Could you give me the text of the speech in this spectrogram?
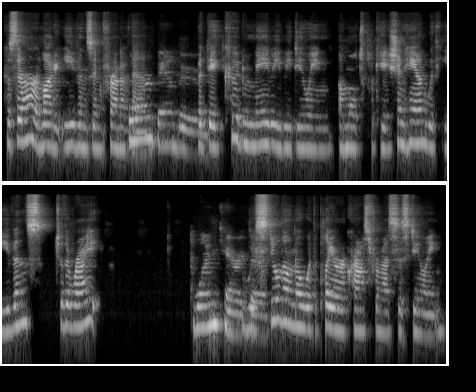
because there are a lot of evens in front of them bamboos. but they could maybe be doing a multiplication hand with evens to the right One character. we still don't know what the player across from us is doing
